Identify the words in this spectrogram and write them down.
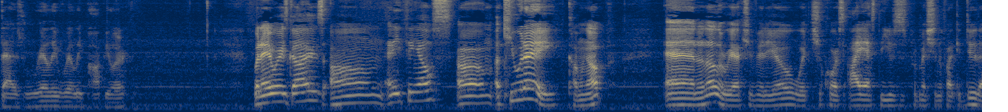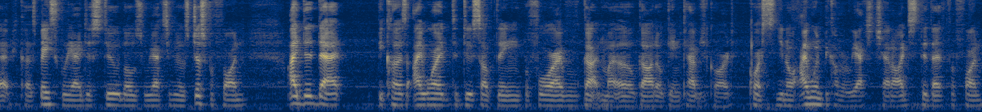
that is really, really popular. But anyways, guys, um, anything else? Um, a Q&A coming up. And another reaction video, which of course I asked the user's permission if I could do that because basically I just do those reaction videos just for fun. I did that because I wanted to do something before I've gotten my Elgato game capture card. Of course, you know, I wouldn't become a reaction channel. I just did that for fun,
